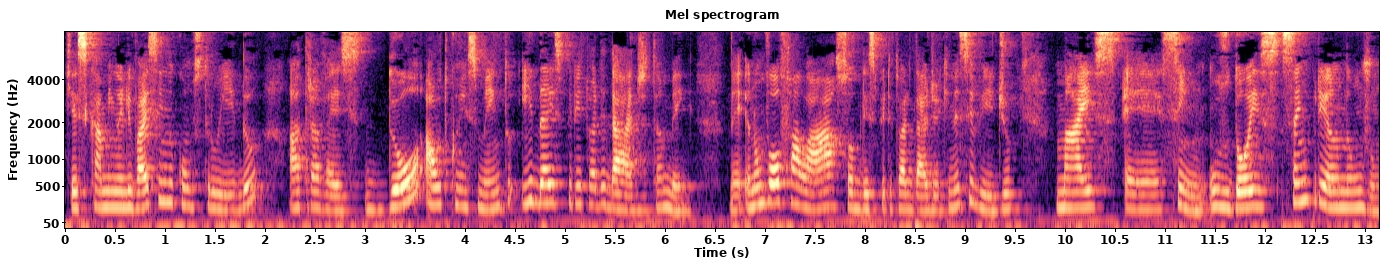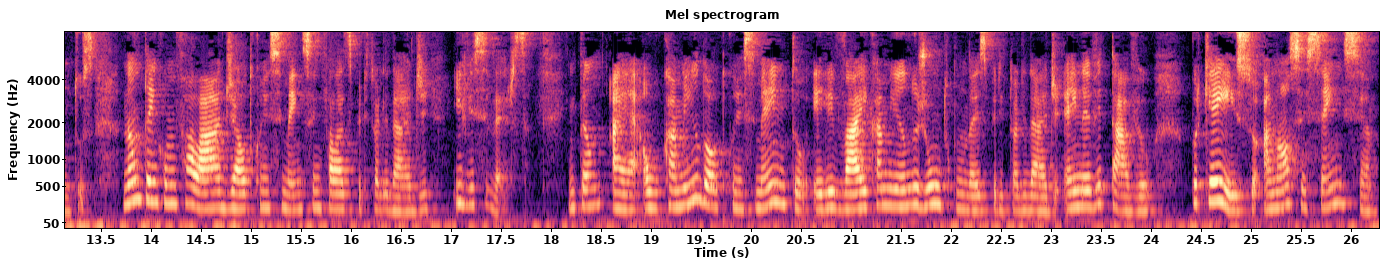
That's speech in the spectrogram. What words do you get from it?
que esse caminho ele vai sendo construído através do autoconhecimento e da espiritualidade também. Né? Eu não vou falar sobre espiritualidade aqui nesse vídeo, mas é, sim, os dois sempre andam juntos. Não tem como falar de autoconhecimento sem falar de espiritualidade e vice-versa. Então, é, o caminho do autoconhecimento ele vai caminhando junto com o da espiritualidade, é inevitável, porque é isso, a nossa essência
